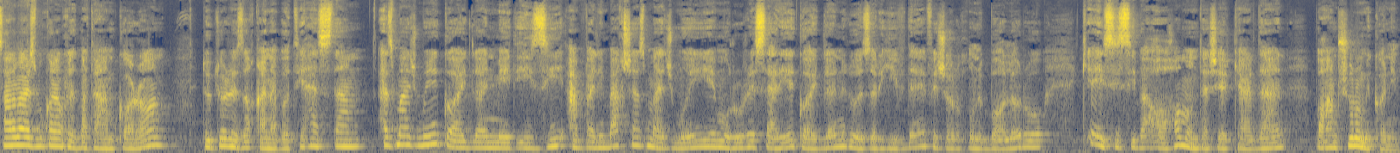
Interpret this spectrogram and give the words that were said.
سلام عرض می‌کنم خدمت همکاران. دکتر رضا قنباتی هستم. از مجموعه Guideline Made Easy اولین بخش از مجموعه مرور سریع guideline 2017 فشار خون بالا رو که ACC و AHA منتشر کردن با هم شروع می‌کنیم.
